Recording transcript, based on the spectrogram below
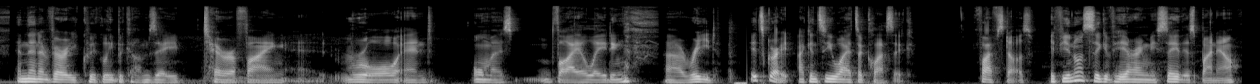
and then it very quickly becomes a terrifying, uh, raw, and almost violating uh, read. It's great. I can see why it's a classic. Five stars. If you're not sick of hearing me say this by now,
